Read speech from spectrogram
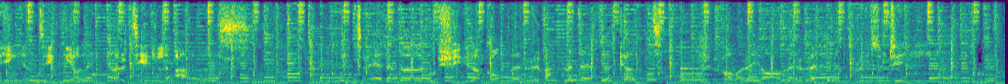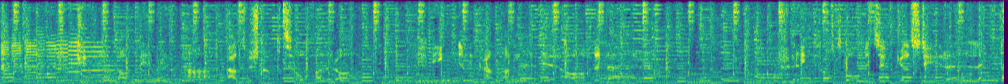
Ingenting jag längtar till alls. Träden dör och kylan kommer, vattnet är för kallt. Var är jag när världen fryser till? Gula blad blir bruna allt för snabbt och faller av. Ingen kan ha glädje av det där. Rimfrost på mitt cykelstyre längtar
